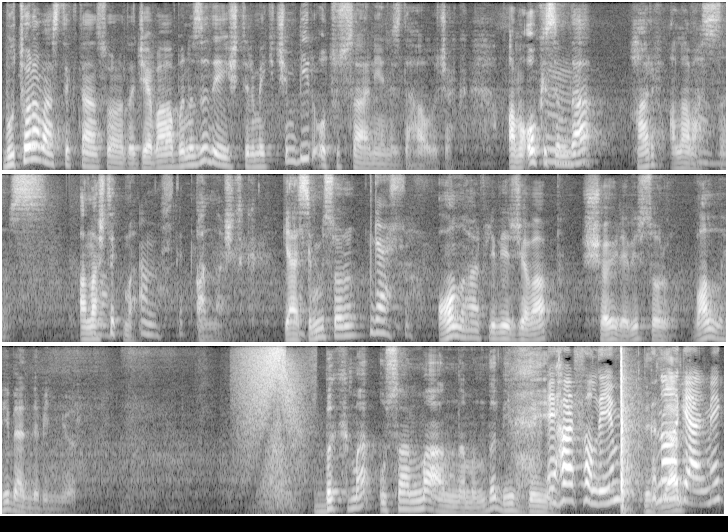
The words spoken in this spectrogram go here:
Butona bastıktan sonra da cevabınızı değiştirmek için bir 30 saniyeniz daha olacak. Ama o kısımda harf alamazsınız. Anlaştık mı? Anlaştık. Anlaştık. Gelsin mi soru? Gelsin. 10 harfli bir cevap, şöyle bir soru. Vallahi ben de bilmiyorum. Bıkma, usanma anlamında bir deyim. E, harf alayım. Dediler. Gına gelmek.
